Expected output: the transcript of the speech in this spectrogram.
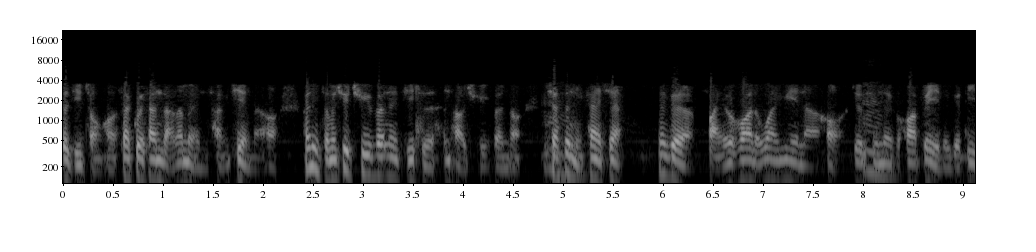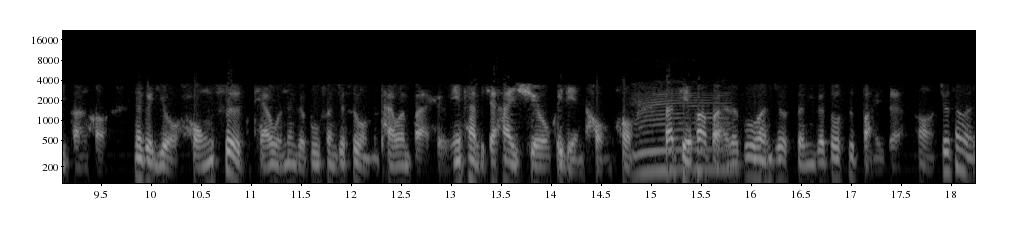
这几种哈，在龟山岛那边很常见的哈。那你怎么去区分呢？其实很好区分哈，下次你看一下。那个百合花的外面呢，哈，就是那个花背的一个地方，哈、嗯，那个有红色条纹那个部分，就是我们台湾百合，因为它比较害羞，会脸红，哈、嗯。那铁炮百合的部分就整个都是白的，哦，就这么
